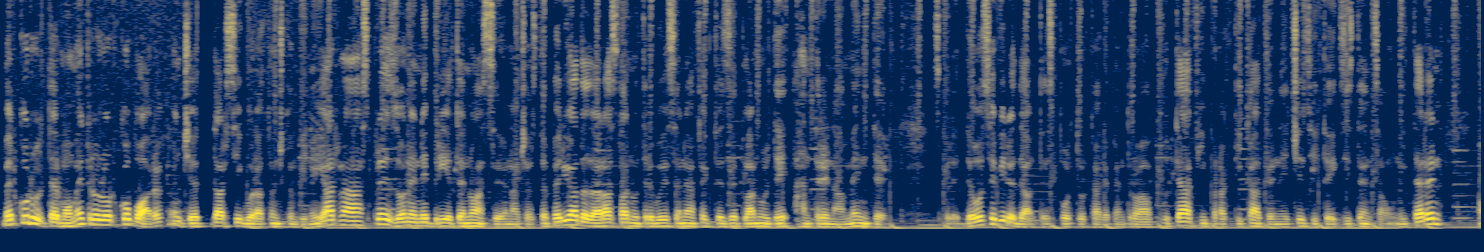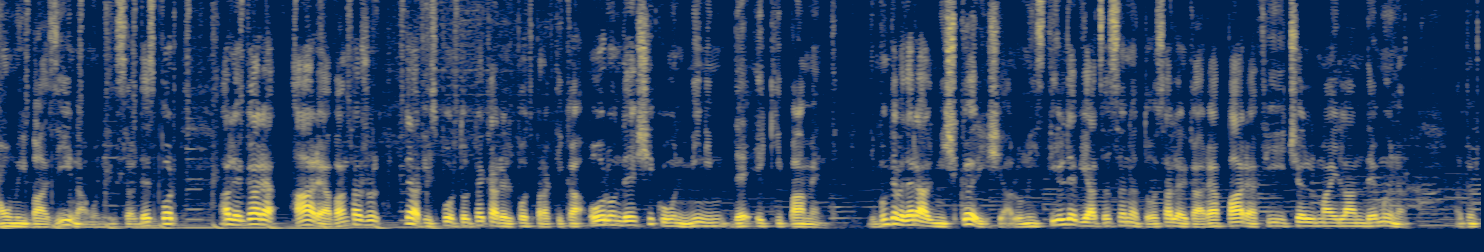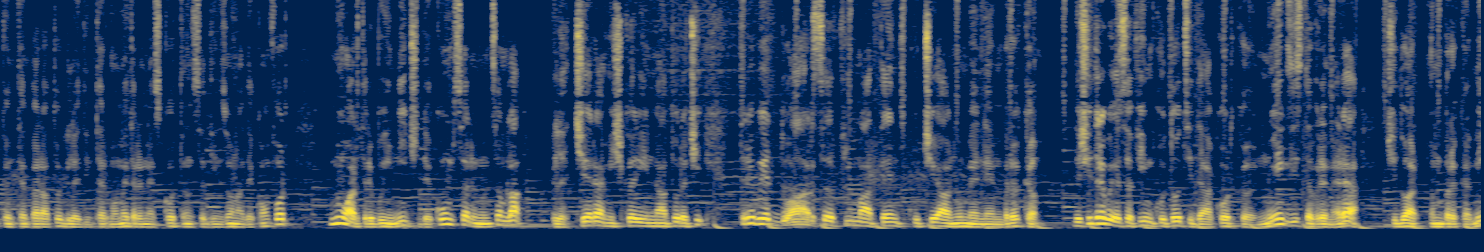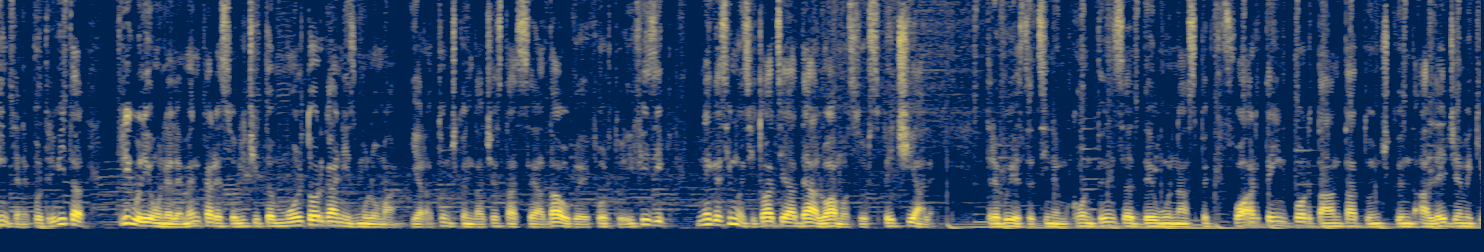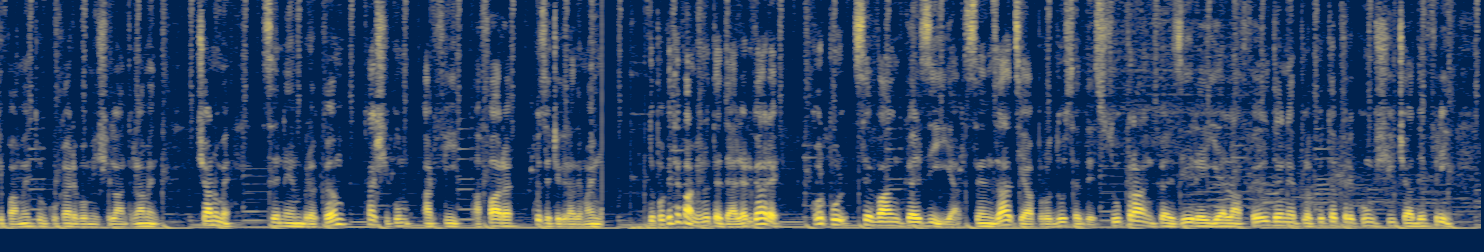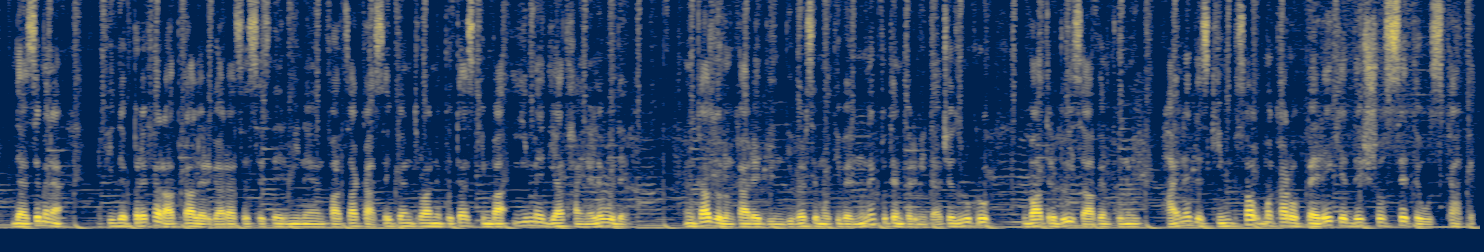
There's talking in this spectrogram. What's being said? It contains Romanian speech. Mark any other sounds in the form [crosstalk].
Mercurul termometrelor coboară, încet, dar sigur atunci când vine iarna, spre zone neprietenoase în această perioadă, dar asta nu trebuie să ne afecteze planul de antrenamente. Spre deosebire de alte sporturi care pentru a putea fi practicate necesită existența unui teren, a unui bazin, a unui săl de sport, alergarea are avantajul de a fi sportul pe care îl poți practica oriunde și cu un minim de echipament. Din punct de vedere al mișcării și al unui stil de viață sănătos, alergarea pare a fi cel mai la îndemână. Atunci când temperaturile din termometre ne scot însă din zona de confort, nu ar trebui nici de cum să renunțăm la plăcerea mișcării în natură, ci trebuie doar să fim atenți cu ce anume ne îmbrăcăm. Deși trebuie să fim cu toții de acord că nu există vreme rea, ci doar îmbrăcăminte nepotrivită, frigul e un element care solicită mult organismul uman, iar atunci când acesta se adaugă efortului fizic, ne găsim în situația de a lua măsuri speciale. Trebuie să ținem cont însă de un aspect foarte important atunci când alegem echipamentul cu care vom ieși la antrenament, și anume să ne îmbrăcăm ca și cum ar fi afară cu 10 grade mai mult. După câteva minute de alergare, corpul se va încălzi, iar senzația produsă de supraîncălzire e la fel de neplăcută precum și cea de frig. De asemenea, ar fi de preferat ca alergarea să se termine în fața casei pentru a ne putea schimba imediat hainele ude. În cazul în care, din diverse motive, nu ne putem permite acest lucru, va trebui să avem cu noi haine de schimb sau măcar o pereche de șosete uscate.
